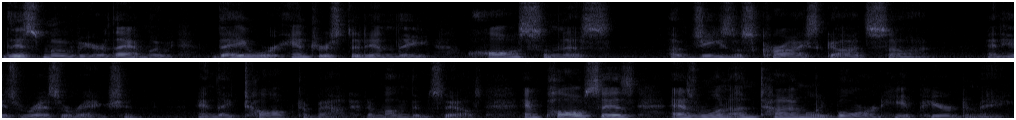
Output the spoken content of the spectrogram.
this movie or that movie. They were interested in the awesomeness of Jesus Christ, God's Son, and his resurrection. And they talked about it among themselves. And Paul says, as one untimely born, he appeared to me.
